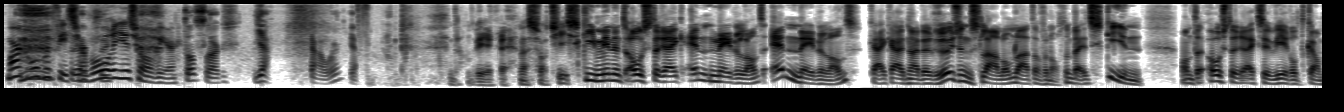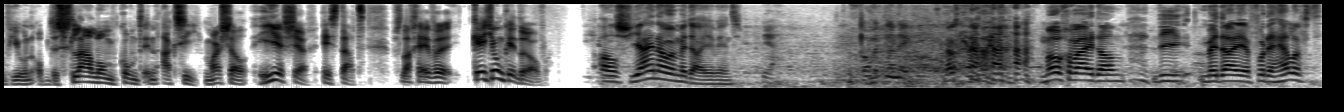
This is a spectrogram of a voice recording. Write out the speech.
Mark Robin Visser, we horen je zo weer. Tot straks. Ja, ja hoor. Ja. Dan weer eh, naar Sochi. Ski-minnend Oostenrijk en Nederland. En Nederland kijken uit naar de reuzenslalom later vanochtend bij het skiën. Want de Oostenrijkse wereldkampioen op de slalom komt in actie. Marcel Hirscher is dat. Verslaggever Kees Jonkind erover. Als jij nou een medaille wint, Ja. Kom ik naar Nederland. mogen wij dan die medaille voor de helft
